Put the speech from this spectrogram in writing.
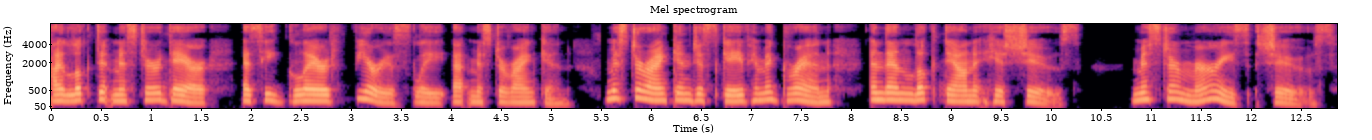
I looked at Mr. Adair as he glared furiously at Mr. Rankin. Mr. Rankin just gave him a grin and then looked down at his shoes. Mr. Murray's shoes.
